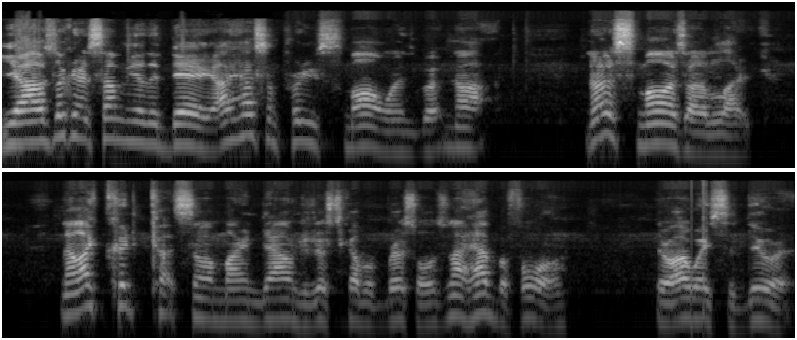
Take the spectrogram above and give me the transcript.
Yeah, I was looking at some the other day. I have some pretty small ones, but not not as small as I'd like. Now I could cut some of mine down to just a couple bristles, and I have before. There are ways to do it.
